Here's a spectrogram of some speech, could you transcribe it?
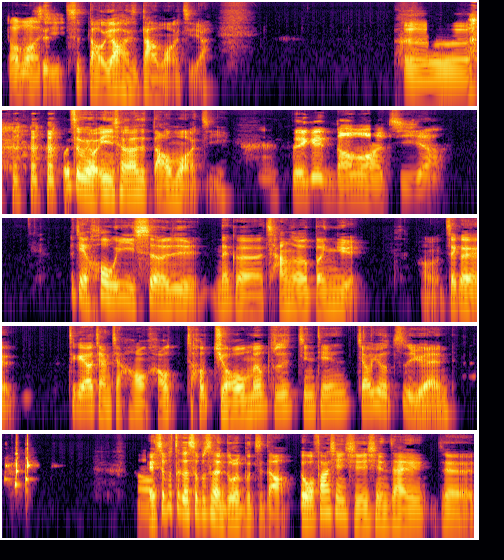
是捣马吉，是捣药还是打马吉啊？呃，我怎么有印象它是打马吉？谁跟你捣马吉啊？而且后羿射日那个嫦娥奔月，哦，这个这个要讲讲好好好久，我们又不是今天教幼稚园。好哎，是不是这个是不是很多人不知道？诶我发现其实现在的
